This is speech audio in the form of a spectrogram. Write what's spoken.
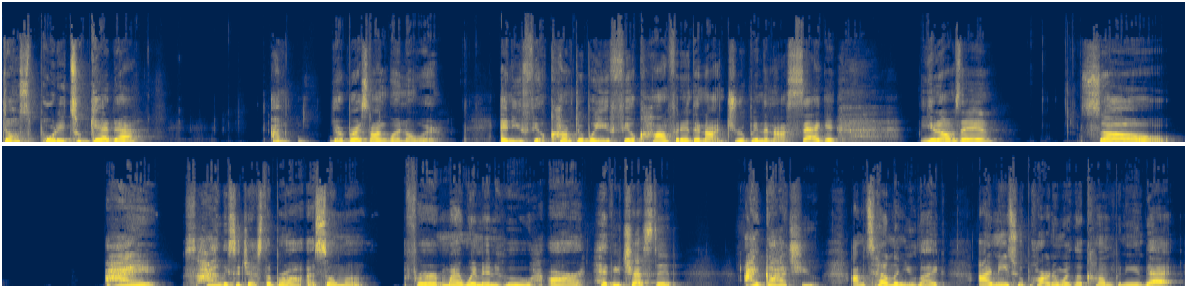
just put it together, I'm, your breasts aren't going nowhere. And you feel comfortable, you feel confident, they're not drooping, they're not sagging. You know what I'm saying? So I highly suggest the bra at Soma for my women who are heavy chested. I got you. I'm telling you, like, I need to partner with a company that,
